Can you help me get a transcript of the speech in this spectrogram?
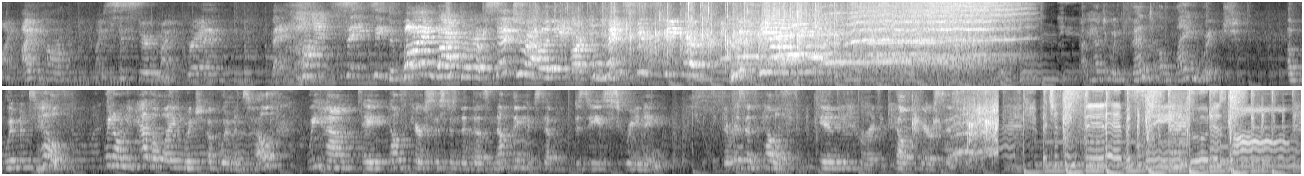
my icon, my sister, my friend, that hot, sexy, divine doctor of sensuality, our commencement speaker, Christiane! I had to invent a language of women's health. We don't have a language of women's health. We have a healthcare system that does nothing except disease screening. There isn't health in the current healthcare system. Bet you think that everything good is gone.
